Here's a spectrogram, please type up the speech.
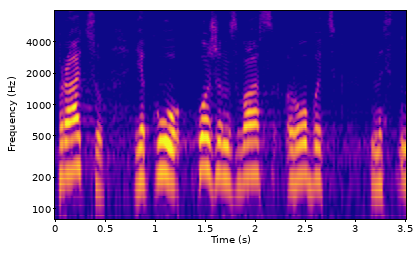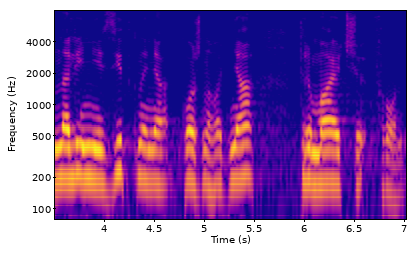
працю, яку кожен з вас робить на лінії зіткнення кожного дня, тримаючи фронт.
